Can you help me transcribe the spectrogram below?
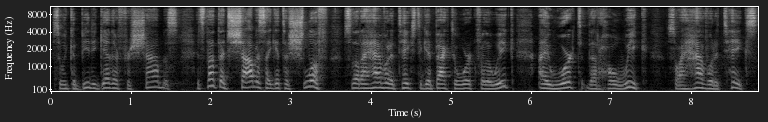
so we could be together for Shabbos? It's not that Shabbos I get to shluf so that I have what it takes to get back to work for the week. I worked that whole week so I have what it takes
